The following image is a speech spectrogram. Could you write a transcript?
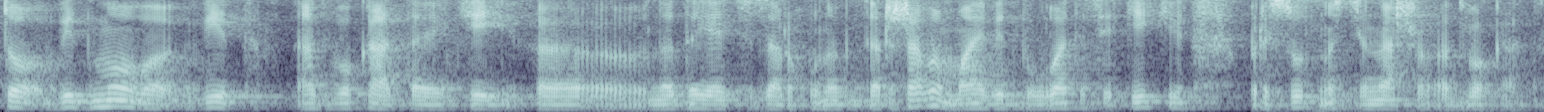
то відмова від адвоката, який е, надається за рахунок держави, має відбуватися тільки в присутності нашого адвоката.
